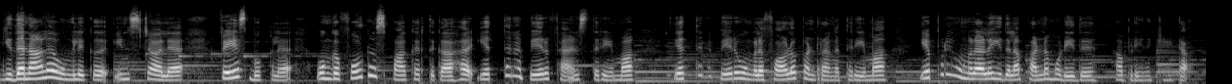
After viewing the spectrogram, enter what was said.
இதனால் உங்களுக்கு இன்ஸ்டாவில் ஃபேஸ்புக்கில் உங்கள் ஃபோட்டோஸ் பார்க்கறதுக்காக எத்தனை பேர் ஃபேன்ஸ் தெரியுமா? எத்தனை பேர் உங்களை ஃபாலோ பண்ணுறாங்க தெரியுமா? எப்படி உங்களால் இதெல்லாம் பண்ண முடியுது? அப்படின்னு கேட்டாள்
